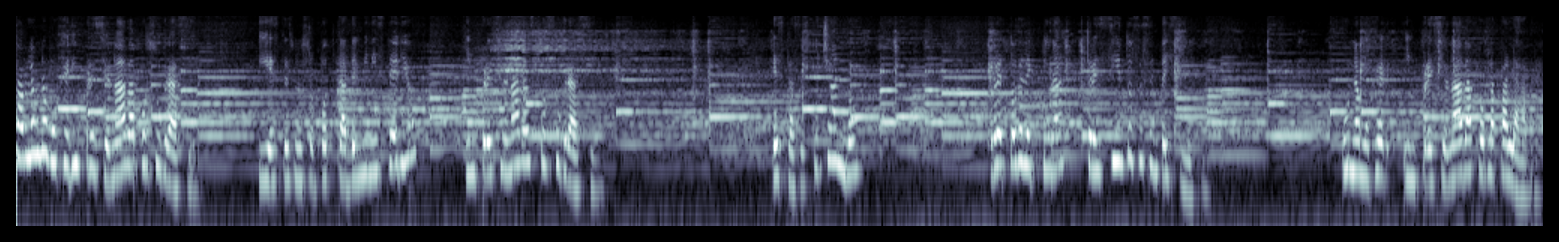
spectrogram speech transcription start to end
habla una mujer impresionada por su gracia. Y este es nuestro podcast del ministerio, Impresionadas por su gracia. Estás escuchando Reto de lectura 365. Una mujer impresionada por la palabra.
